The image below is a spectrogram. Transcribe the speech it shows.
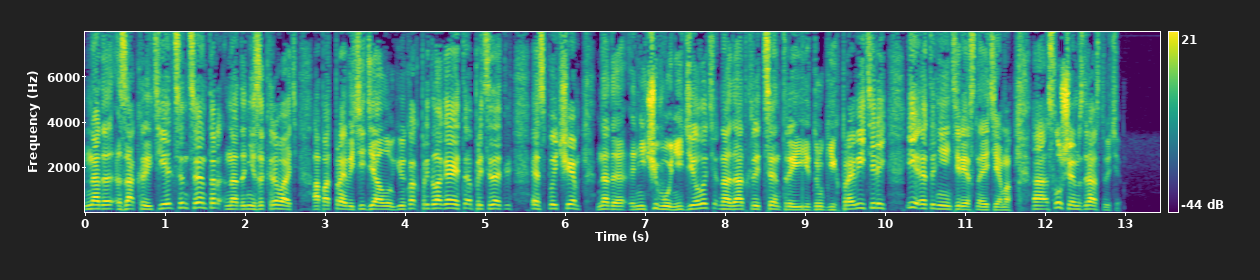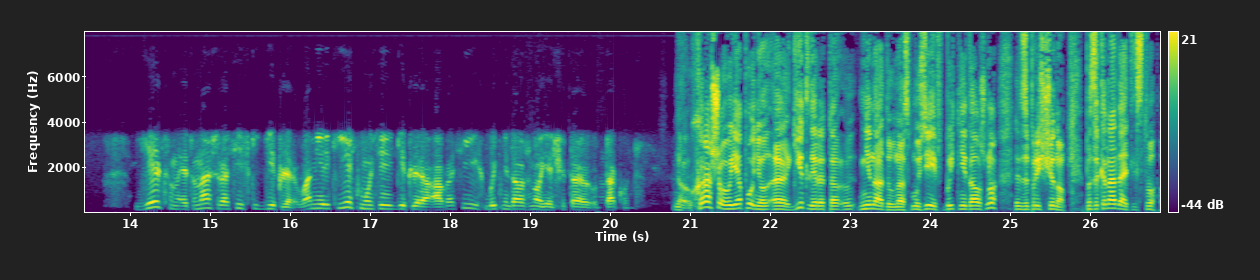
Надо закрыть Ельцин-центр, надо не закрывать, а подправить идеологию, как предлагает председатель СПЧ. Надо ничего не делать, надо открыть центры и других правителей, и это неинтересная тема. А, Слушаем, здравствуйте. Ельцин – это наш российский Гитлер. В Америке есть музей Гитлера, а в России их быть не должно, я считаю, вот так вот. Ну, хорошо, я понял. Э, Гитлер это э, не надо у нас музеев быть не должно, это запрещено по законодательству.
